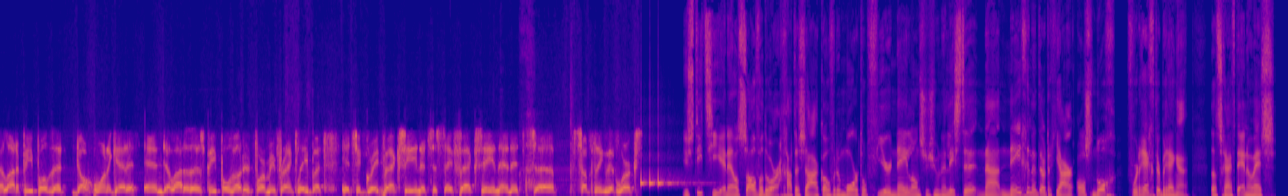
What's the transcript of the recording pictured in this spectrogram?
a lot of people that don't want to get it and a lot of those people voted for me frankly but it's a great vaccine, it's a safe vaccine and it's uh, something that works. Justitie in El Salvador gaat de zaak over de moord op vier Nederlandse journalisten na 39 jaar alsnog voor de rechter brengen. Dat schrijft de NOS.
